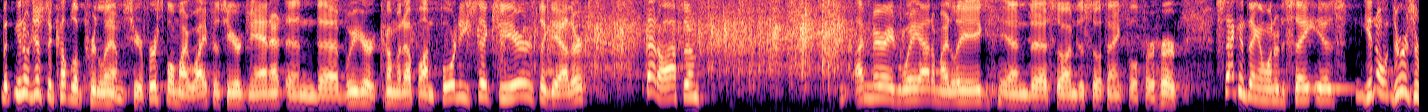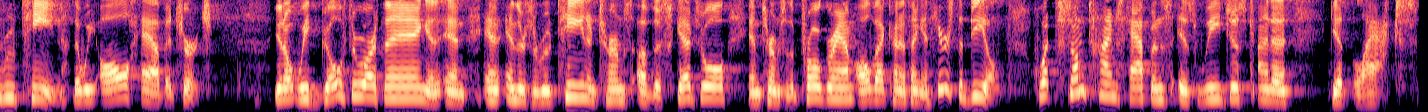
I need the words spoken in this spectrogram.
But you know, just a couple of prelims here. First of all, my wife is here, Janet, and uh, we are coming up on 46 years together. Isn't that awesome? I'm married way out of my league, and uh, so I'm just so thankful for her. Second thing I wanted to say is, you know, there's a routine that we all have at church. You know, we go through our thing, and, and, and, and there's a routine in terms of the schedule, in terms of the program, all that kind of thing. And here's the deal what sometimes happens is we just kind of get lax.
